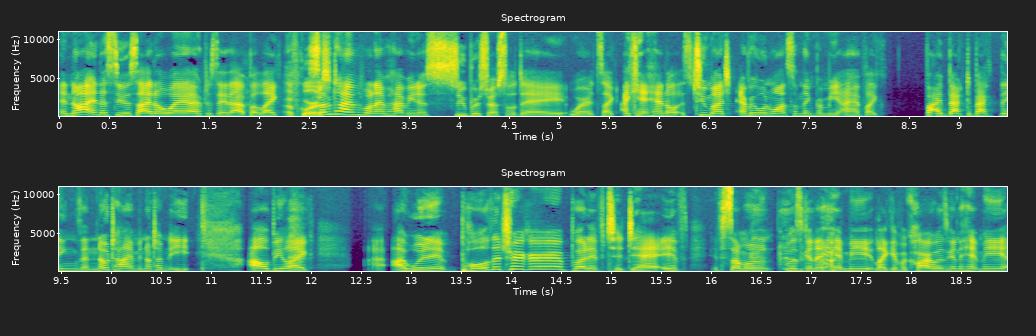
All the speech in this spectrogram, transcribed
and not in a suicidal way, I have to say that, but like, Of course. sometimes when I'm having a super stressful day where it's like I can't handle, it's too much. Everyone wants something from me. I have like five back to back things and no time and no time to eat. I'll be like. I- wouldn't pull the trigger, but if today, if if someone was gonna hit me, like if a car was gonna hit me, uh,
